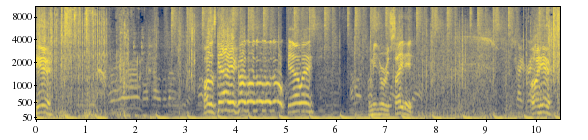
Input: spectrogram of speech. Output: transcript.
Here. Oh, let's get out of here. Go, go, go, go, go. Get out of the way. That means we're recited. Right, oh, right. Here.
